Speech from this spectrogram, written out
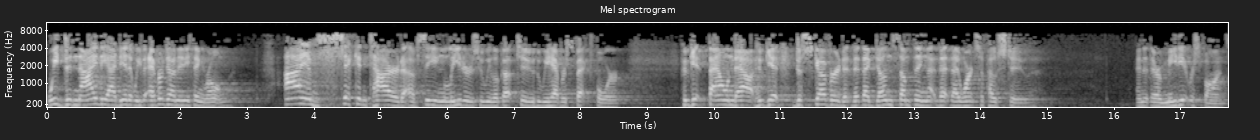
We deny the idea that we've ever done anything wrong. I am sick and tired of seeing leaders who we look up to, who we have respect for, who get found out, who get discovered that they've done something that they weren't supposed to, and that their immediate response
